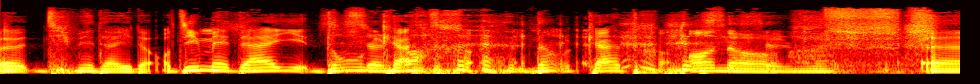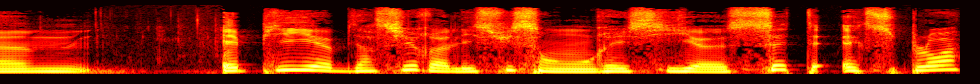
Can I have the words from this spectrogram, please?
euh, 10 médailles d'or, 10 médailles dont seulement. 4, dont 4 en Si or. Euh, et puis, euh, bien sûr, euh, les Suisses ont réussi euh, cet exploit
